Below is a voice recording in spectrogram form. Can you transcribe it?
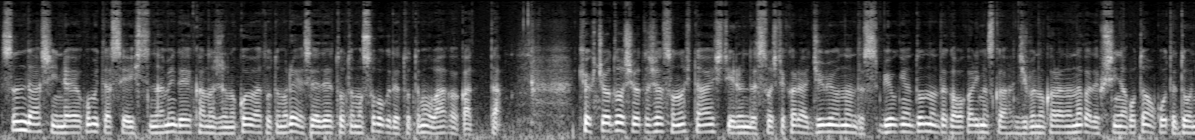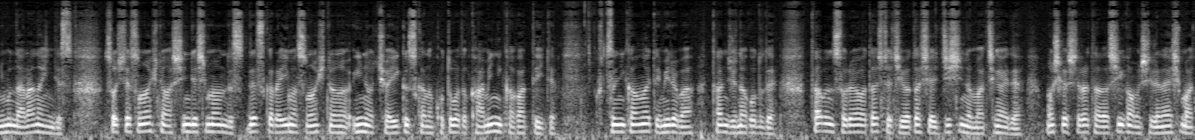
澄んだ信頼を込めた誠実な目で彼女の声はとても冷静でとても素朴でとても若かった。局長同士私はその人を愛しているんです。そして彼は重病なんです。病気がどんなんだか分かりますか？自分の体の中で不思議なことが起こってどうにもならないんです。そしてその人が死んでしまうんです。ですから今その人の命はいくつかの言葉と紙にかかっていて、普通に考えてみれば単純なことで、多分それは私たち、私たち自身の間違いで、もしかしたら正しいかもしれないし間違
